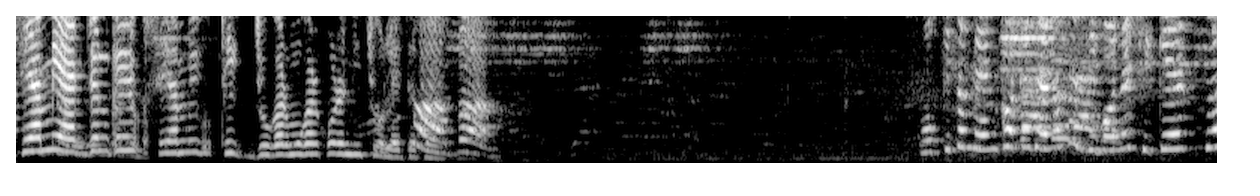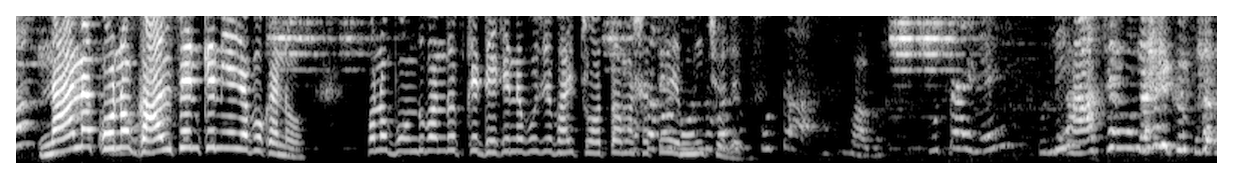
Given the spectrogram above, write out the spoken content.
সে আমি একজনকে সে আমি ঠিক জোগাড় মুগাড় করে নিয়ে চলে যেতে মেন না না কোনো গার্লফ্রেন্ডকে নিয়ে যাব কেন? কোনো বন্ধু বান্ধবকে ডেকে নেব যে ভাই চ তো আমার সাথে এমনি চলে। আছে মনে হয় কোথাও।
